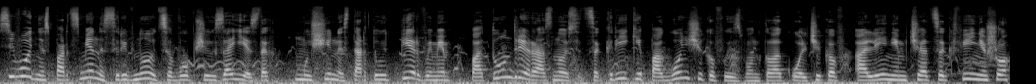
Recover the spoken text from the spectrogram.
Сегодня спортсмены соревнуются в общих заездах. Мужчины стартуют первыми. По тундре разносятся крики погонщиков и звон колокольчиков. Олени мчатся к финишу.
